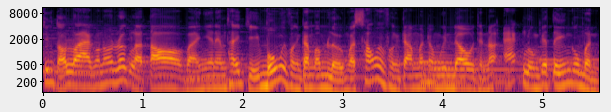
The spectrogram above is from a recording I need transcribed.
chứng tỏ loa của nó rất là to và như anh em thấy chỉ 40 phần trăm âm lượng và 60 phần trăm ở trong Windows thì nó át luôn cái tiếng của mình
